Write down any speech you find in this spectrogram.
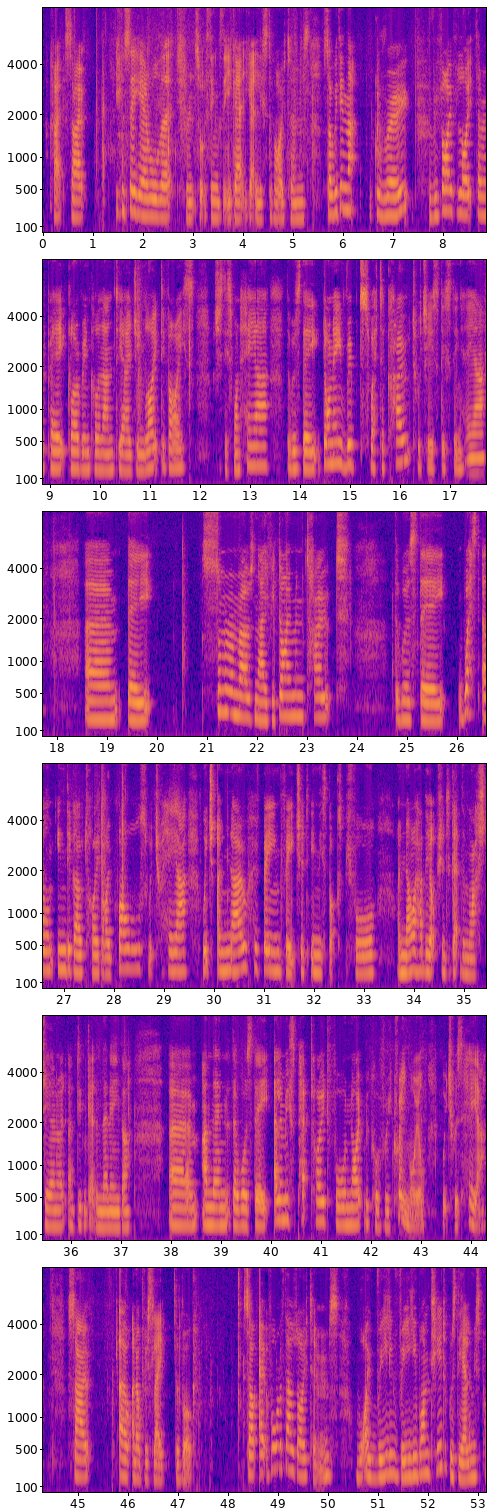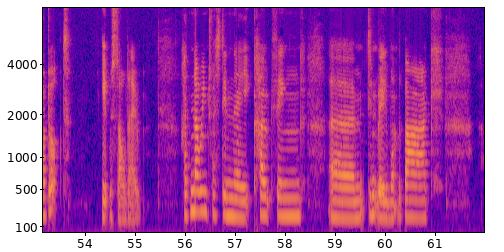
Okay, so you can see here all the different sort of things that you get. You get a list of items. So within that group, Revive Light Therapy Glow Wrinkle and Anti-Aging Light Device, which is this one here. There was the Donny Ribbed Sweater Coat, which is this thing here. Um, the Summer and Rose Navy Diamond Tote. There was the West Elm Indigo tie-dye bowls which were here which I know have been featured in this box before. I know I had the option to get them last year and I, I didn't get them then either. Um, and then there was the Elemis Peptide for Night Recovery Cream Oil which was here. So oh and obviously the rug so out of all of those items what I really really wanted was the Elemis product. It was sold out. Had no interest in the coat thing, um, didn't really want the bag.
